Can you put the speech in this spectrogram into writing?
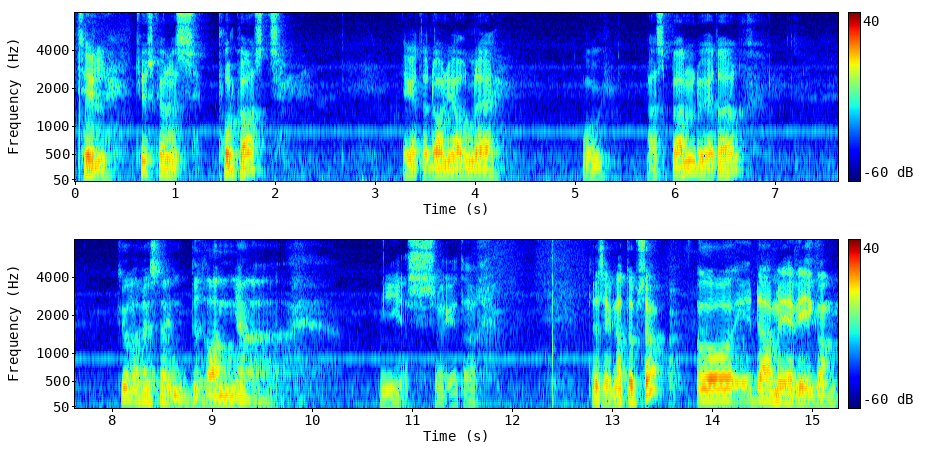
til Tyskernes podkast. Jeg heter Dan Jarle og Espen, du heter? Køller Øystein Drange. Yes, jeg heter det som jeg nettopp sa. Og dermed er vi i gang.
